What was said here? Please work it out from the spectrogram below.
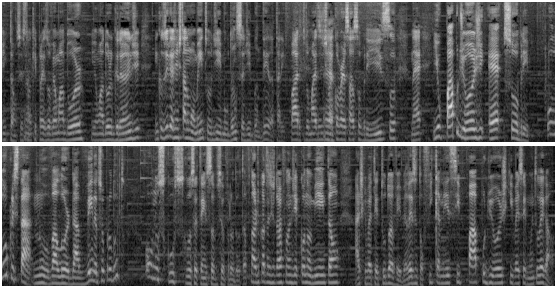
Então, vocês estão aqui para resolver uma dor, e é uma dor grande. Inclusive, a gente está no momento de mudança de bandeira tarifária e tudo mais, a gente É. vai conversar sobre isso, né? E o papo de hoje é sobre o lucro está no valor da venda do seu produto ou nos custos que você tem sobre o seu produto. Afinal de contas, a gente vai falando de economia, então acho que vai ter tudo a ver, beleza? Então fica nesse papo de hoje que vai ser muito legal.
